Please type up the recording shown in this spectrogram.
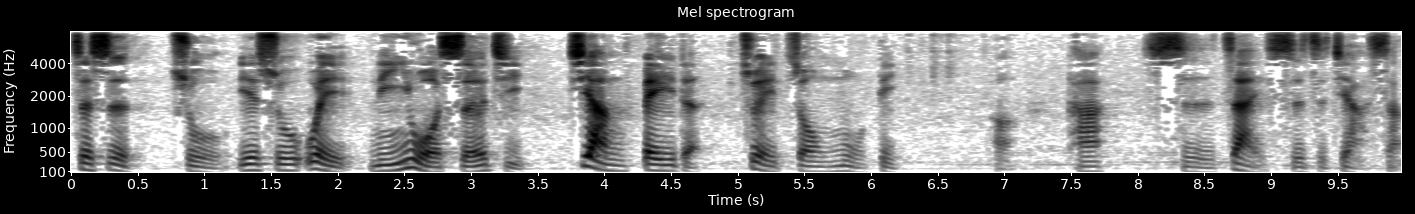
这是主耶稣为你我舍己降卑的最终目的啊！他死在十字架上。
